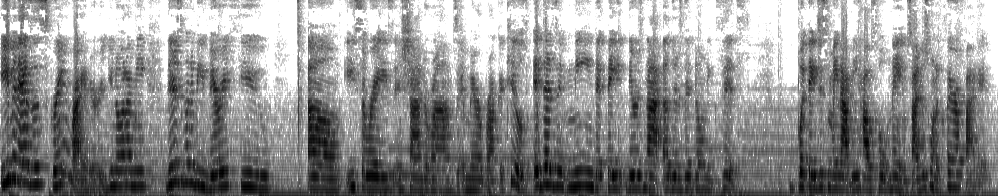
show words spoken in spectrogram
even as a screenwriter, you know what I mean? There's going to be very few um, Issa Rae's and Shonda Rhimes and Mara Brock Akils. It doesn't mean that they there's not others that don't exist but they just may not be household names. So I just want to clarify that.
